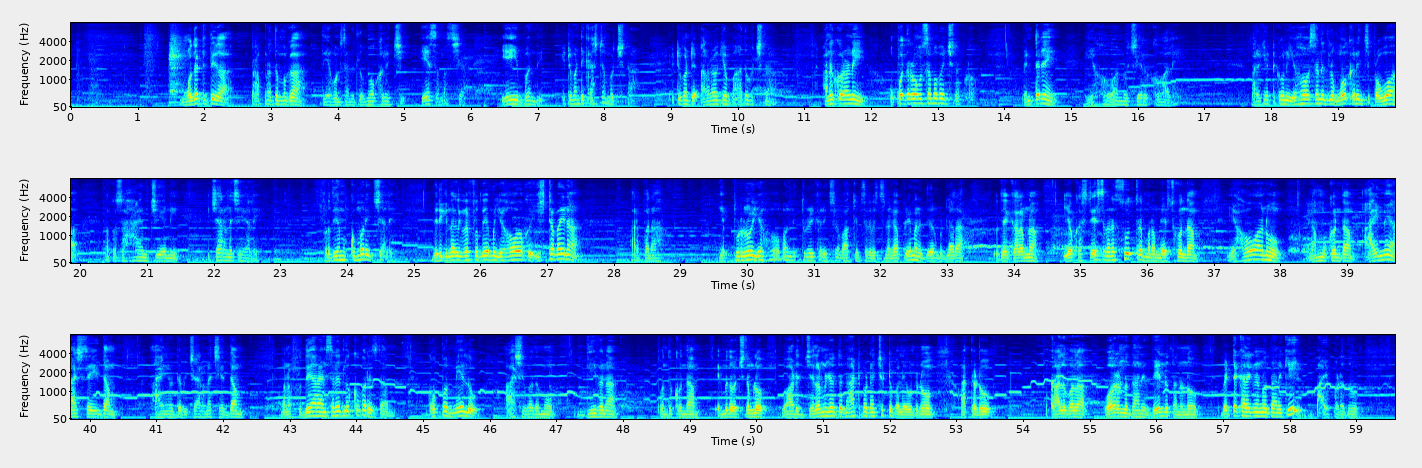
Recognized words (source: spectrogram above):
మొదటిదిగా ప్రప్రథముగా దేవుని సన్నిధిలో మోకరించి ఏ సమస్య ఏ ఇబ్బంది ఎటువంటి కష్టం వచ్చినా ఎటువంటి అనారోగ్య బాధ వచ్చినా అనుకోనని ఉపద్రవం సంభవించినప్పుడు వెంటనే యహోవాను చేరుకోవాలి. పరిగెట్టుకొని యహో సన్నిధిలో మోకరించి ప్రభువా నాకు సహాయం చేయని విచారణ చేయాలి. హృదయం కుమ్మరించాలి. విరిగి నలిగిన హృదయం యహోవకు ఇష్టమైన అర్పణ. ఎప్పుడునూ యహోవాన్ని తృణీకరించిన వాక్యం సెలవిస్తుండగా ప్రేమని దేవుని బిడ్డారా ఉదయకాలంలో ఈ యొక్క శ్రేష్టమైన సూత్రం మనం నేర్చుకుందాం. యహోవాను నమ్ముకుందాం. ఆయన్నే ఆశ్రయిద్దాం. ఆయన వద్ద విచారణ చేద్దాం. మన హృదయాలను సన్నిధిలో కుమరిస్తాం గొప్ప మేలు ఆశీర్వాదము దీవెన పొందుకుందాం. ఎనిమిదో వచనంలో వాడు జలం యొద్ద నాటపడిన చెట్టు వలె ఉండును. అతడు కాలువల ఓరను దాని వేళ్ళు తనను. వెట్ట కలిగినను దానికి భయపడదు.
